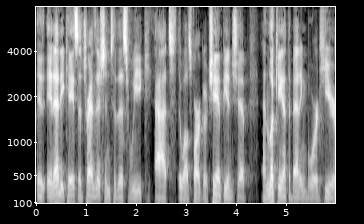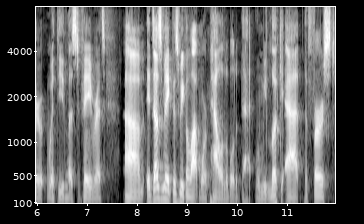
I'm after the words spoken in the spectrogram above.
in, in, any case, a transition to this week at the Wells Fargo Championship and looking at the betting board here with the list of favorites. Um, it does make this week a lot more palatable to bet. When we look at the first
